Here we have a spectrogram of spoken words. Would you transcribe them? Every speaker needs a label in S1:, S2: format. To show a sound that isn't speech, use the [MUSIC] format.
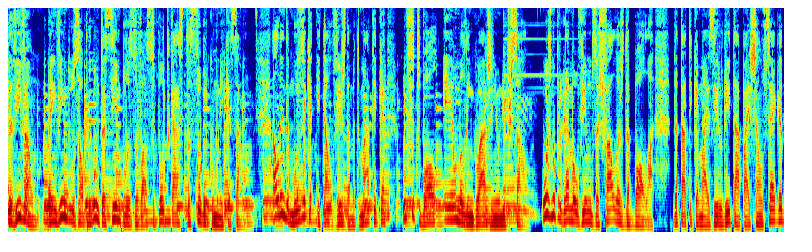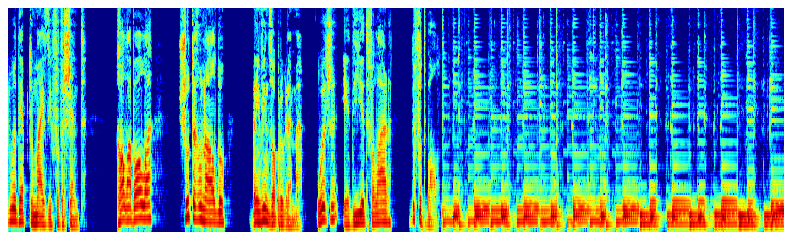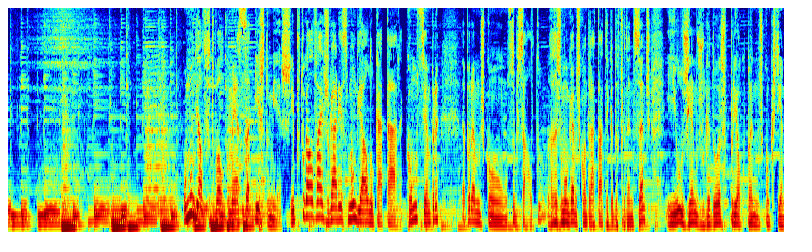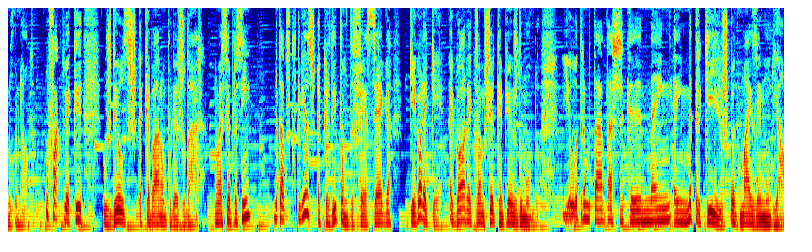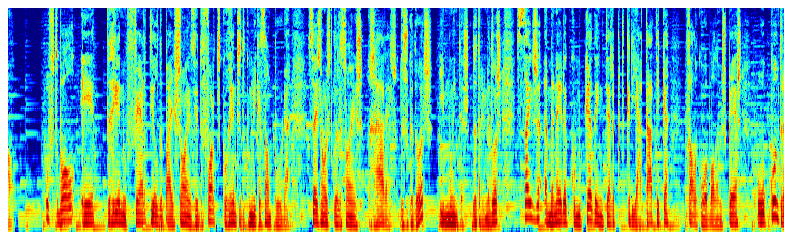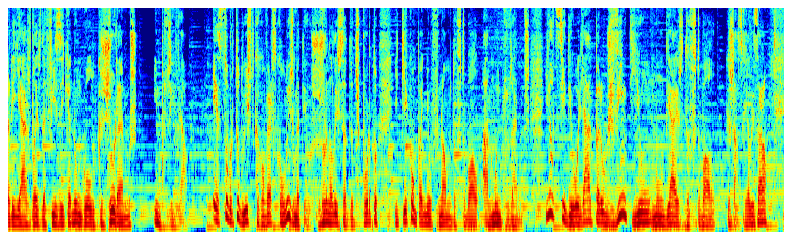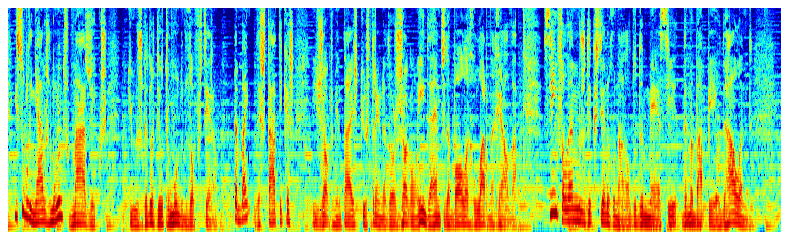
S1: Ora vivam! Bem-vindos ao Pergunta Simples, o vosso podcast sobre comunicação. Além da música e talvez da matemática, o futebol é uma linguagem universal. Hoje no programa ouvimos as falas da bola, da tática mais erudita à paixão cega do adepto mais efervescente. Rola a bola, chuta Ronaldo. Bem-vindos ao programa. Hoje é dia de falar de futebol. O Mundial de Futebol começa este mês e Portugal vai jogar esse Mundial no Qatar. Como sempre, apuramos com sobressalto, resmungamos contra a tática do Fernando Santos e elogiamos jogadores preocupando-nos com Cristiano Ronaldo. O facto é que os deuses acabaram por ajudar. Não é sempre assim? Metade dos portugueses acreditam de fé cega que agora é que é, agora é que vamos ser campeões do mundo. E a outra metade acha que nem em matraquilhos, quanto mais em mundial. O futebol é terreno fértil de paixões e de fortes correntes de comunicação pura. Sejam as declarações raras dos jogadores e muitas de treinadores, seja a maneira como cada intérprete cria a tática, fala com a bola nos pés ou contraria as leis da física num golo que juramos impossível. É sobre tudo isto que converso com Luís Mateus, jornalista de desporto e que acompanha o fenómeno do futebol há muitos anos. Ele decidiu olhar para os 21 mundiais de futebol que já se realizaram e sublinhar os momentos mágicos que os jogadores de outro mundo nos ofereceram. Também das táticas e jogos mentais que os treinadores jogam ainda antes da bola rolar na relva. Sim, falamos de Cristiano Ronaldo, de Messi, de Mbappé ou de Haaland.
